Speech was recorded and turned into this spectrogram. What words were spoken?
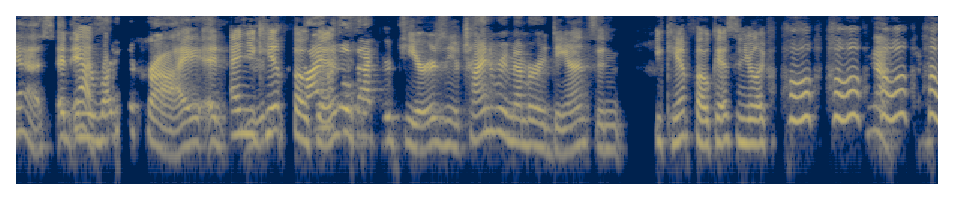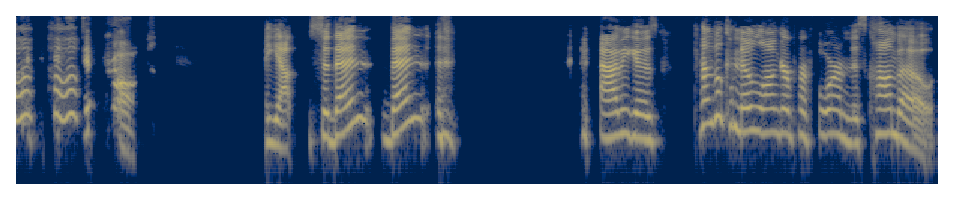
Yes, and, and you're ready to cry, and And you can't focus. to hold back your tears, and you're trying to remember a dance, and You can't focus, and you're like, oh, oh, Yeah. oh, oh, oh. difficult. Yeah. So then, then Abby goes, Kendall can no longer perform this combo.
